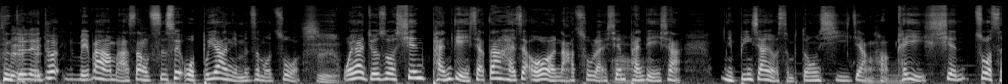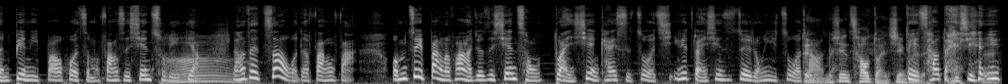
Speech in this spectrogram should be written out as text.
对对对，都没办法马上吃，所以我不要你们这么做。是，我要就是说，先盘点一下，当然还是偶尔拿出来，先盘点一下你冰箱有什么东西，这样哈，可以先做成便利包或什么方式先处理掉，然后再照我的方法。我们最棒的方法就是先从短线开始做起，因为短线是最容易做到的。我们先超短线。对，超短线，因为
